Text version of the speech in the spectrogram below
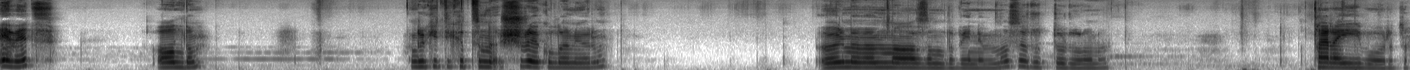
Evet. Aldım. Roket yakıtını şuraya kullanıyorum. Ölmemem lazımdı benim. Nasıl tutturdu onu? Tara iyi bu arada.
